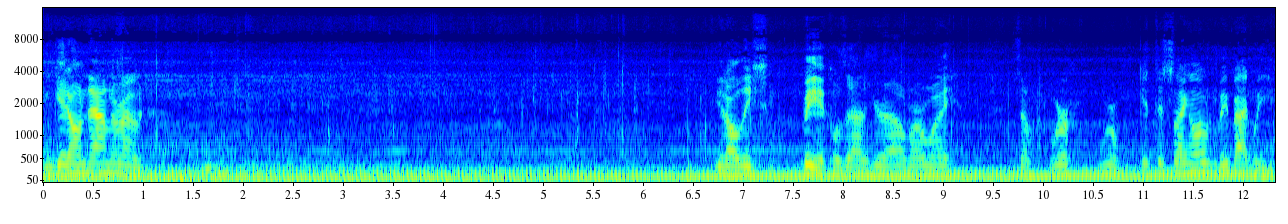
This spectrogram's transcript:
and get on down the road. Get all these vehicles out of here, out of our way. So we're we'll get this thing loaded and be back with you.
